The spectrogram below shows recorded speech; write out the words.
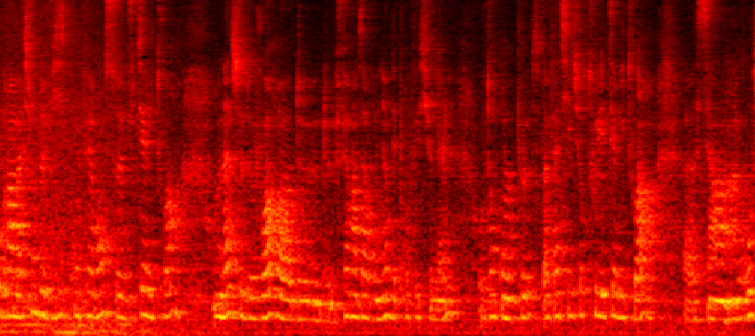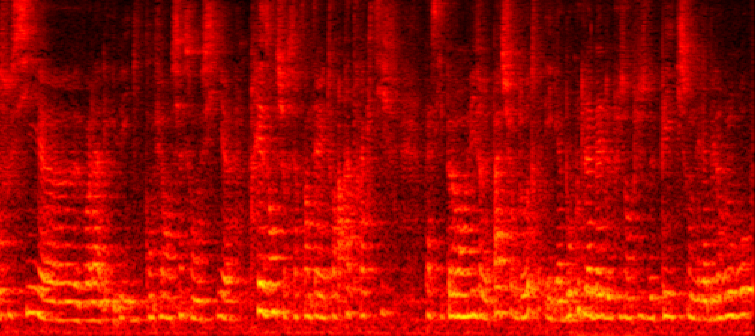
programmation de visite-conférence euh, du territoire, on a ce devoir de, faire intervenir des professionnels autant qu'on le peut. C'est pas facile sur tous les territoires. c'est un, gros souci. voilà, les, guides conférenciers sont aussi présents sur certains territoires attractifs parce qu'ils peuvent en vivre et pas sur d'autres. Et il y a beaucoup de labels, de plus en plus de pays qui sont des labels ruraux,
